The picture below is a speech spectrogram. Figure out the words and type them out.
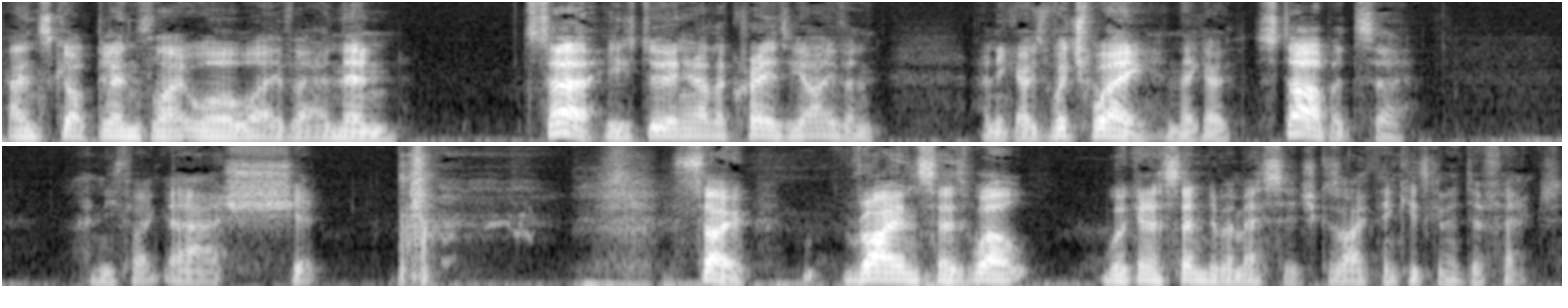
And Scott Glenn's like, "Well, whatever." And then, sir, he's doing another crazy Ivan, and he goes, "Which way?" And they go, "Starboard, sir." And he's like, "Ah, shit." So Ryan says, "Well, we're going to send him a message because I think he's going to defect."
